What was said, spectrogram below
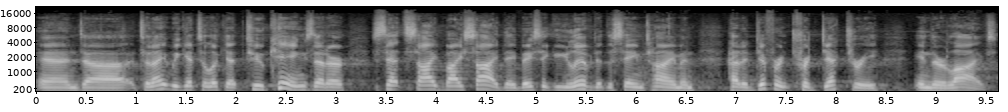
And uh, tonight we get to look at two kings that are set side by side. They basically lived at the same time and had a different trajectory in their lives.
